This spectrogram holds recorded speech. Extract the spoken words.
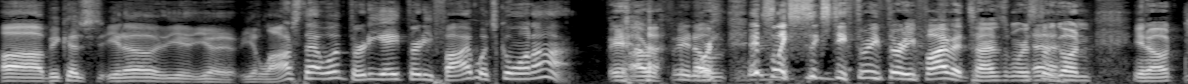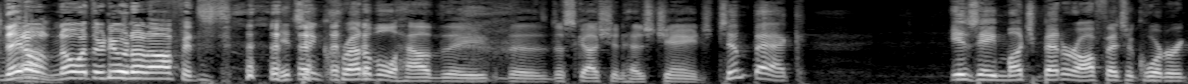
uh, because you know you, you, you lost that one 38-35. What's going on? Yeah. Or, you know, Or it's like 63-35 at times, and we're still Yeah. going. You know, they don't know what they're doing on offense. it's incredible how the the discussion has changed. Tim Beck is a much better offensive quarter,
